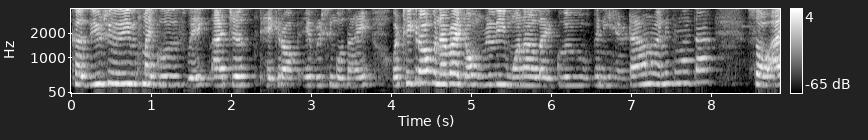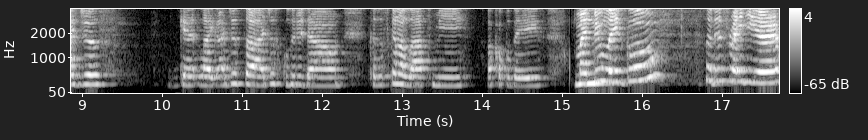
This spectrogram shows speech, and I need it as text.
Because usually with my glueless wigs, I just take it off every single night. Or take it off whenever I don't really want to, like, glue any hair down or anything like that. So I just get, like, I just, uh, I just glued it down. Because it's going to last me a couple days. My new lace glue. So this right here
